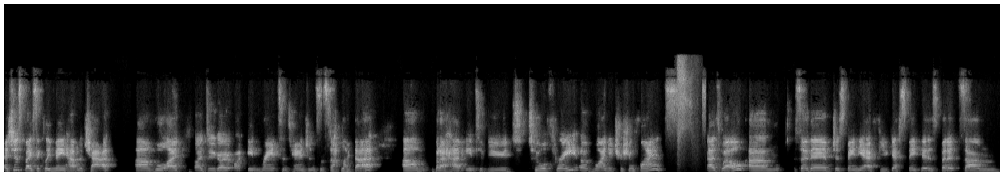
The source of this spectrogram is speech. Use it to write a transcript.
it's just basically me having a chat. Um, well, I, I do go in rants and tangents and stuff like that. Um, but I have interviewed two or three of my nutrition clients as well. Um, so they've just been yeah a few guest speakers, but it's um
